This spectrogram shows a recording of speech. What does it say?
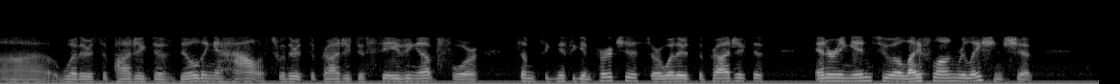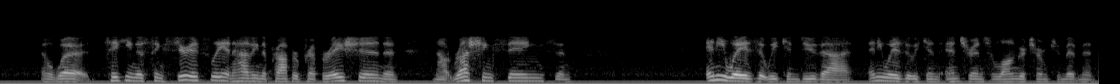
uh, whether it's the project of building a house, whether it's the project of saving up for some significant purchase, or whether it's the project of entering into a lifelong relationship. Know, taking those things seriously and having the proper preparation and not rushing things and any ways that we can do that, any ways that we can enter into longer term commitments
